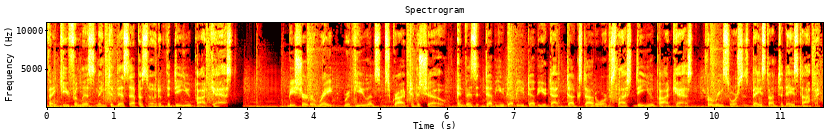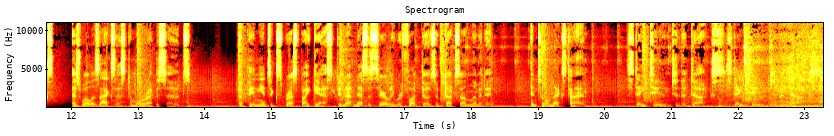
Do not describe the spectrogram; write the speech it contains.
Thank you for listening to this episode of the DU Podcast. Be sure to rate, review, and subscribe to the show, and visit www.ducks.org slash DU podcast for resources based on today's topics, as well as access to more episodes. Opinions expressed by guests do not necessarily reflect those of Ducks Unlimited. Until next time, stay tuned to the Ducks. Stay tuned to the Ducks.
